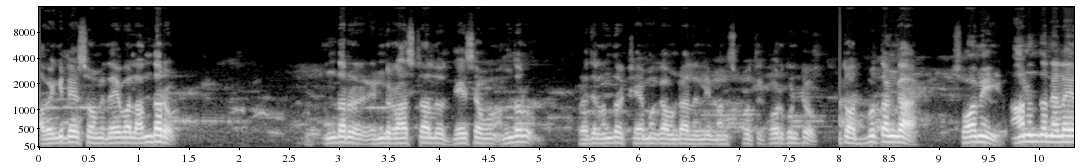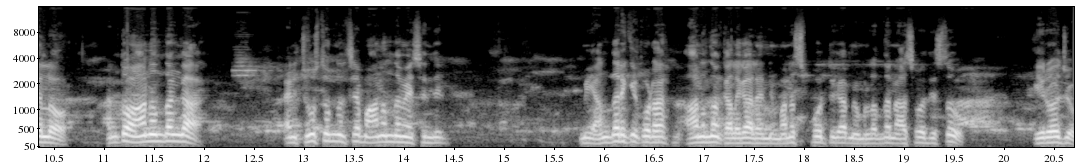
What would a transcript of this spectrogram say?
ఆ వెంకటేశ్వర స్వామి దైవాలు అందరూ అందరూ రెండు రాష్ట్రాలు దేశం అందరూ ప్రజలందరూ క్షేమంగా ఉండాలని మనస్ఫూర్తి కోరుకుంటూ ఎంతో అద్భుతంగా స్వామి ఆనంద నిలయంలో ఎంతో ఆనందంగా ఆయన చూస్తున్నంతసేపు ఆనందం వేసింది. మీ అందరికీ కూడా ఆనందం కలగాలని మనస్ఫూర్తిగా మిమ్మల్ని అందరిని ఆస్వాదిస్తూ ఈరోజు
